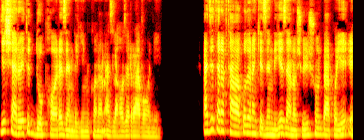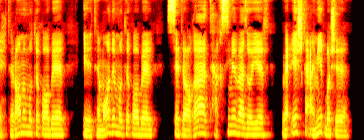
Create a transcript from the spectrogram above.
یه شرایط دوپاره زندگی می‌کنن از لحاظ روانی. از یه طرف توقع دارن که زندگی زناشوییشون بر پایه احترام متقابل اعتماد متقابل صداقت تقسیم وظایف و عشق عمیق باشه.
